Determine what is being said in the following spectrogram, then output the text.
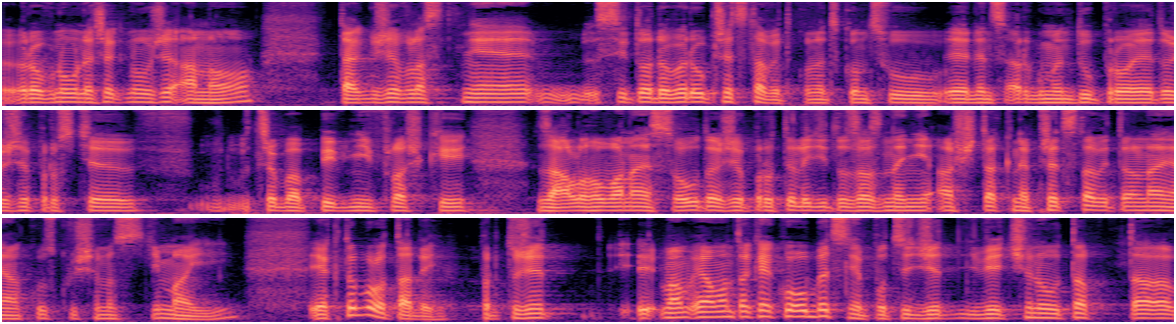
rovnou neřeknou, že ano, takže vlastně si to dovedou představit. Konec konců jeden z argumentů pro je to, že prostě třeba pivní flašky zálohované jsou, takže pro ty lidi to zase není až tak nepředstavitelné, nějakou zkušenost s tím mají. Jak to bylo tady? Protože mám, já mám tak jako obecně pocit, že většinou ta, ta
